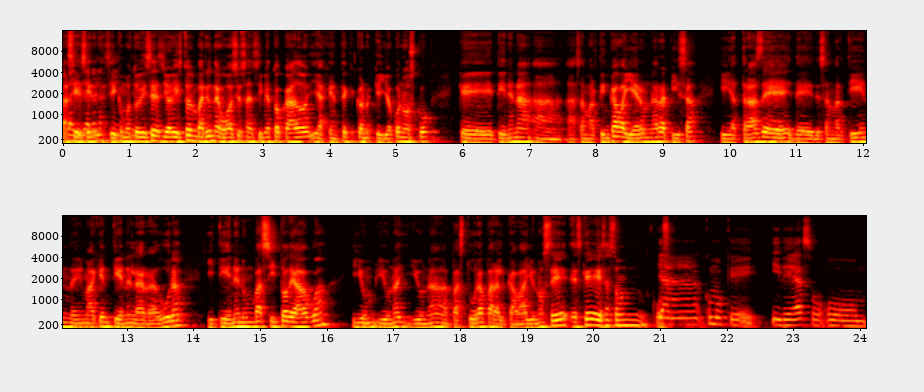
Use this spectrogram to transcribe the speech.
Así es, así como tú dices, yo he visto en varios negocios, así me ha tocado y a gente que, que yo conozco que tienen a, a, a San Martín Caballero una repisa y atrás de, de, de San Martín de imagen tienen la herradura y tienen un vasito de agua y, un, y, una, y una pastura para el caballo. No sé, es que esas son cosas. Ya como que ideas o, o,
